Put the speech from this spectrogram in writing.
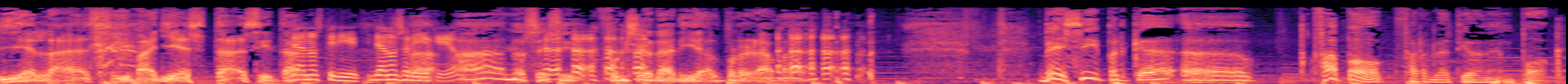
bieles i ballestes i tal... Ja no estaria- ja no seria aquí, eh? Ah, no sé si funcionaria el programa. Bé, sí, perquè eh, fa poc, fa relativament poc,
